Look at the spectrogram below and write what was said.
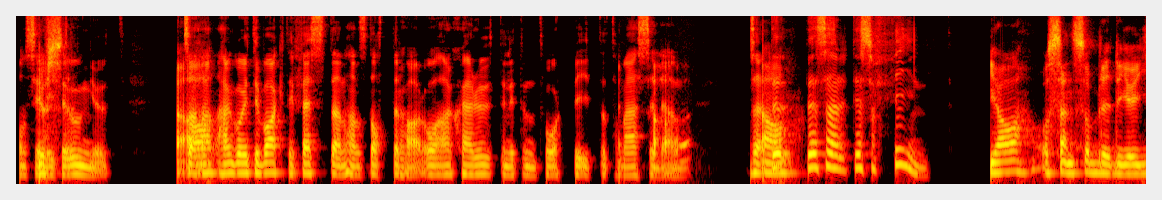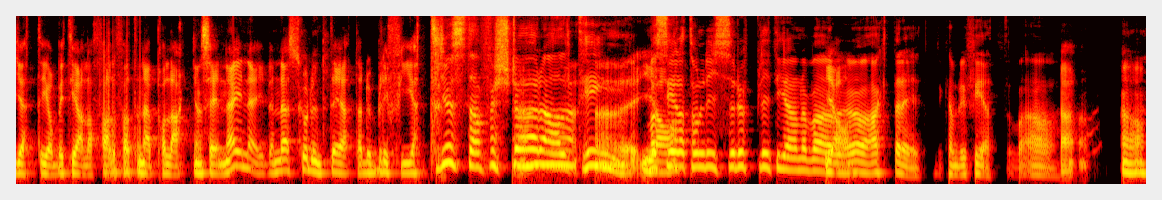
hon ser Just lite det. ung ut. Så han, han, går ju tillbaka till festen hans dotter har och han skär ut en liten tårtbit och tar med sig den. Så ja. det, det, är så här, det är så fint. Ja, och sen så blir det ju jättejobbigt i alla fall för att den här polacken säger nej, nej, den där ska du inte äta, du blir fet. Just det, han förstör allting. Man ja. ser att hon lyser upp lite grann och bara, ja. akta dig, du kan bli fet. Och bara, ja.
